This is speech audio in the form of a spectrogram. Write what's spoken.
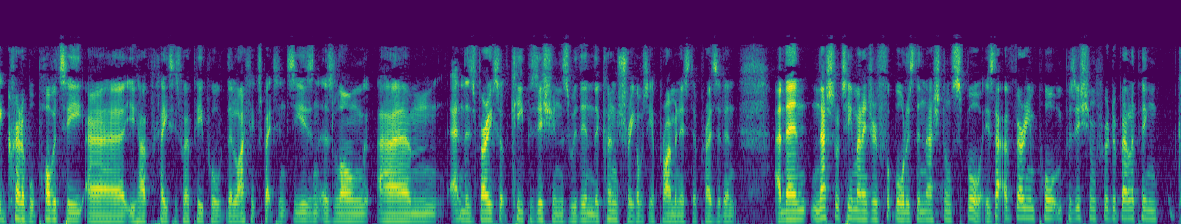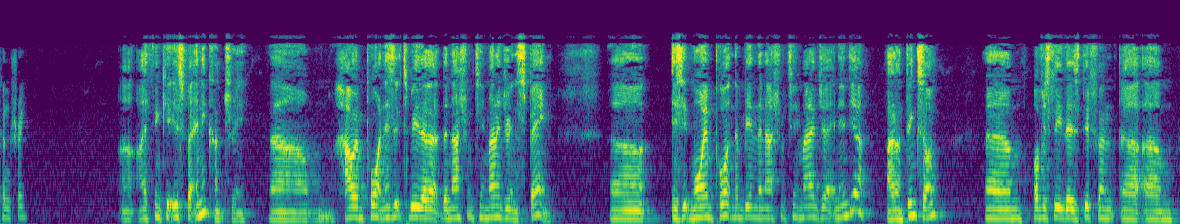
incredible poverty. Uh, you have places where people, the life expectancy isn't as long, um, and there's very sort of key positions within the country. Obviously, a prime minister, president, and then national team manager of football is the national sport. Is that a very important position for a developing country? Uh, I think it is for any country. Um, how important is it to be the, the national team manager in Spain? Uh, is it more important than being the national team manager in India? I don't think so. Um, obviously, there's different uh, um,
